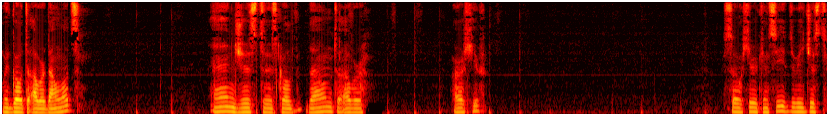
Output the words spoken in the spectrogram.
We go to our downloads and just uh, scroll down to our archive so here you can see it we just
